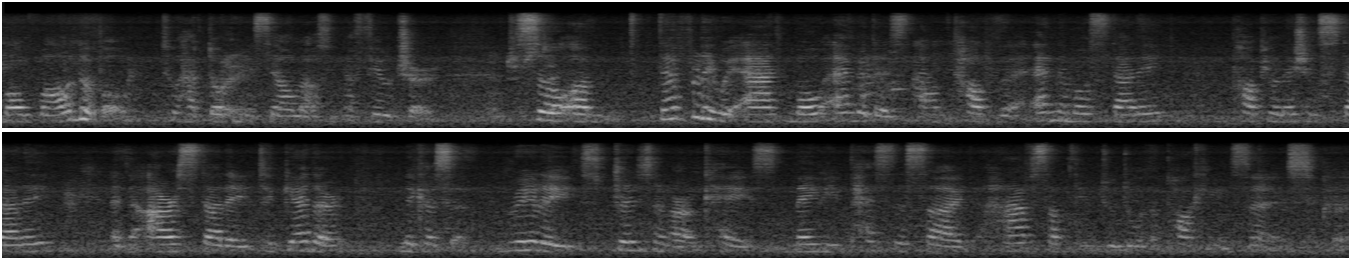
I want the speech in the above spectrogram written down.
more vulnerable to have dopamine Right. cell loss in the future. Interesting. So um, definitely we add more evidence on top of the animal study, population study, and our study together make us really strengthen our case. Maybe pesticide have something to do with the Parkinson's. Okay,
